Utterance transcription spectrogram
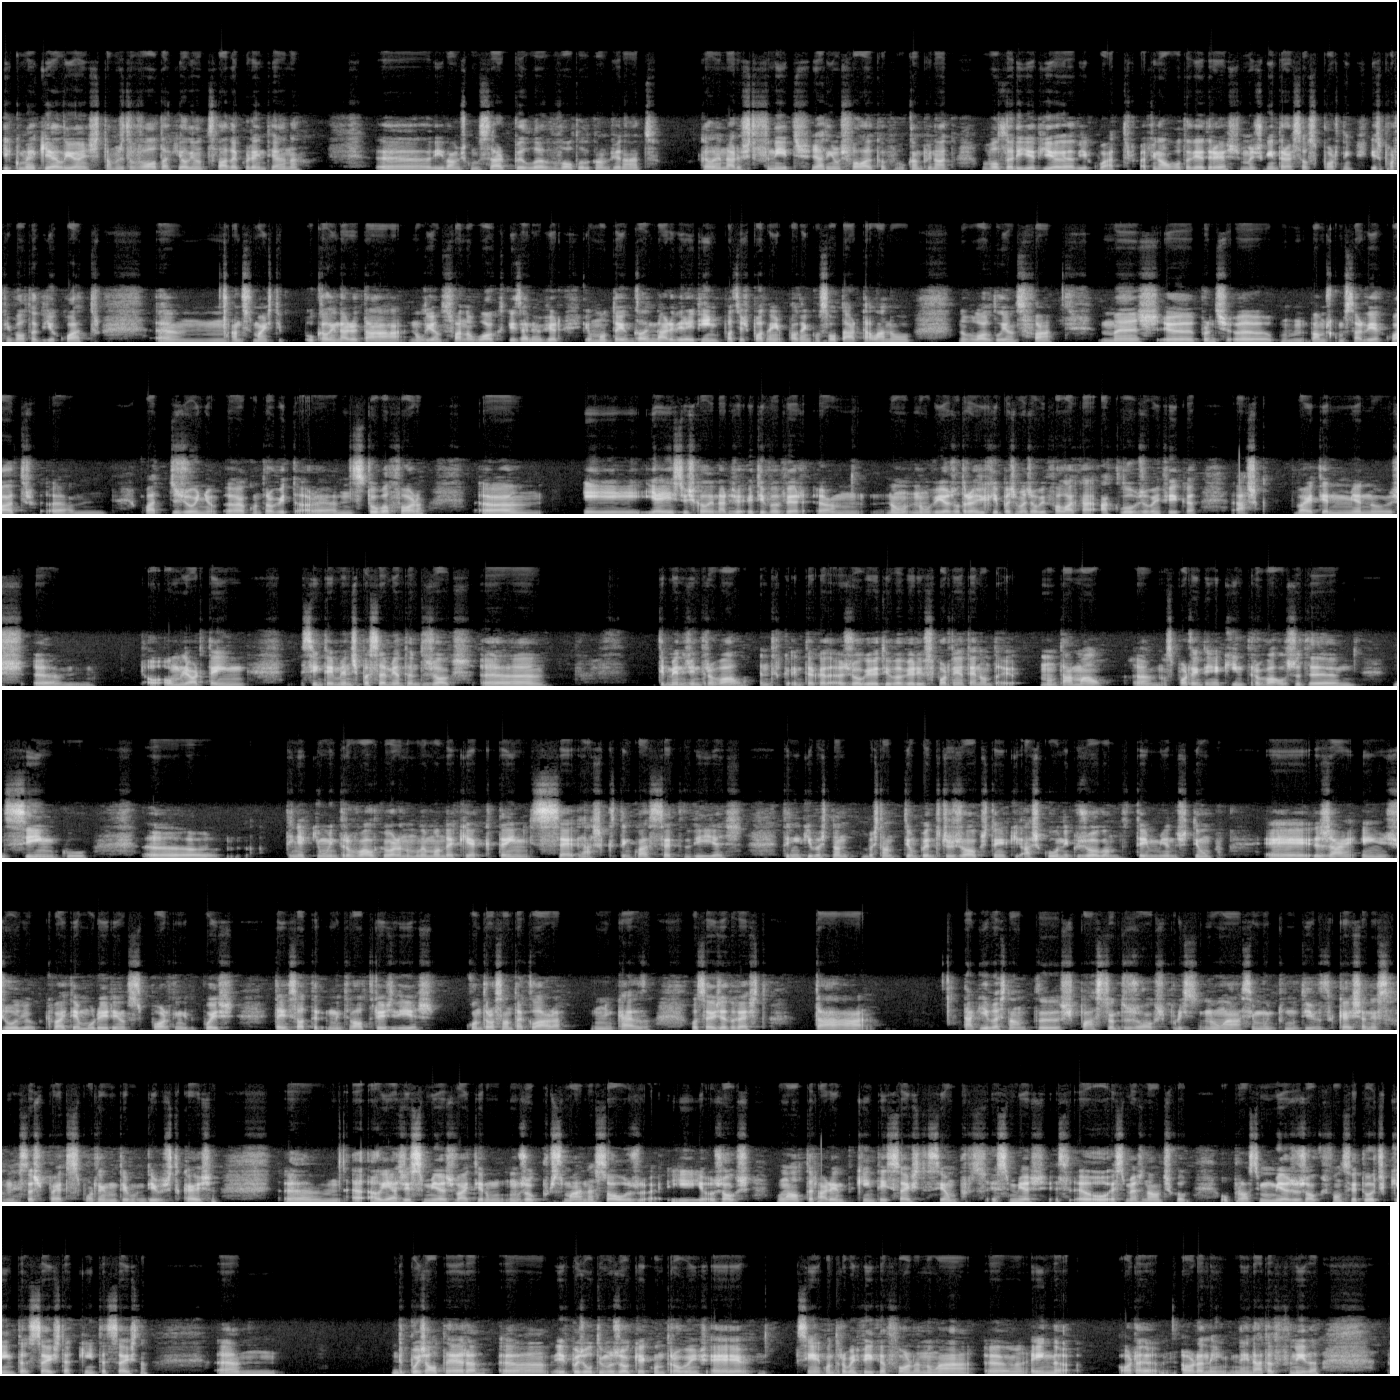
E como é que é, Leões? Estamos de volta aqui ao Leão de da quarentena uh, e vamos começar pela volta do campeonato. Calendários definidos, já tínhamos falado que o campeonato voltaria dia, dia 4, afinal volta dia 3, mas o que interessa é o Sporting e o Sporting volta dia 4. Um, antes de mais, tipo, o calendário está no Leão Sofá, no blog. Se quiserem ver, eu montei um calendário direitinho. Vocês podem, podem consultar, está lá no, no blog do Leão Sofá. Mas uh, pronto, uh, vamos começar dia 4. Um, 4 de junho uh, contra o Vitória um, Setúbal fora. Um, e, e, é isso, os calendários eu estive a ver. Um, não, não vi as outras equipas, mas ouvi falar que há, há clubes. O Benfica acho que vai ter menos. Um, ou, ou, melhor, tem, sim, tem menos passamento entre jogos. Uh, tem menos intervalo entre, entre cada jogo. Eu estive a ver e o Sporting até não está não tá mal. Um, o Sporting tem aqui intervalos de 5. Uh, tem aqui um intervalo que agora não me lembro onde é que é, que tem sete, acho que tem quase 7 dias. Tem aqui bastante, bastante tempo entre os jogos. Tem aqui, acho que o único jogo onde tem menos tempo é já em julho, que vai ter Moreirense Sporting. Depois tem só um intervalo de 3 dias contra o Santa Clara, em casa. Ou seja, de resto está Está aqui bastante espaço entre os jogos, por isso não há assim muito motivo de queixa nesse, nesse aspecto. O Sporting não tem motivos de queixa. Um, aliás, esse mês vai ter um, um, jogo por semana só, os, e os jogos vão alterar entre quinta e sexta sempre. Esse mês, esse, ou, esse mês não, desculpa. O próximo mês os jogos vão ser todos quinta, sexta, quinta, sexta. Um, depois altera uh, e depois o último jogo que é contra o Benfica, é, sim, é contra o Benfica fora, não há uh, ainda hora, hora nem, nem data definida,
